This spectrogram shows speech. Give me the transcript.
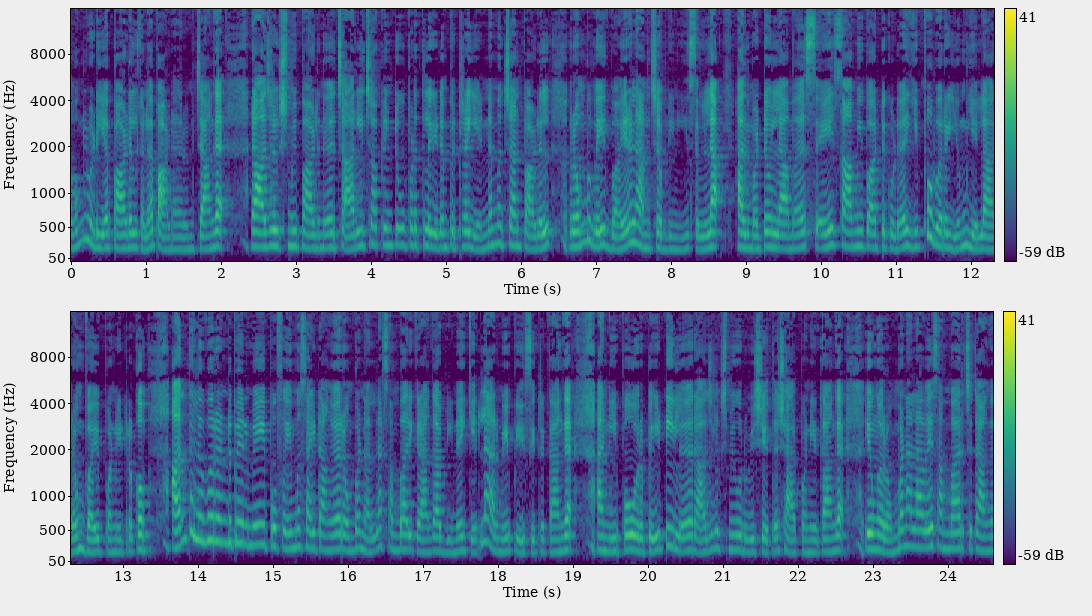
அவங்களுடைய பாடல்களை பாட ஆரம்பித்தாங்க ராஜலக்ஷ்மி பாடின சார்லி சாப்ளின் டூ படத்தில் இடம்பெற்ற என்ன மச்சான் பாடல் ரொம்பவே வைரல் ஆனிச்சு அப்படின்னு சொல்லலாம். அது மட்டும் இல்லாமல் சே சாமி பாட்டு கூட இப்போ வரையும் எல்லாரும் வைப் பண்ணிட்டு இருக்கோம். அந்த அளவு ரெண்டு பேருமே இப்போ ஃபேமஸ் ஆயிட்டாங்க. ரொம்ப நல்லா சம்பாதிக்கிறாங்க அப்படின்னு எல்லாருமே பேசி பேசிகிட்டு இருக்காங்க அண்ட் இப்போது ஒரு பேட்டியில் ராஜலக்ஷ்மி ஒரு விஷயத்த ஷேர் பண்ணியிருக்காங்க. இவங்க ரொம்ப நல்லாவே சம்பாரிச்சிட்டாங்க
